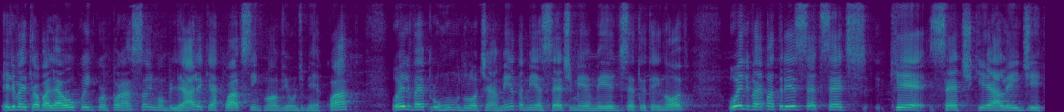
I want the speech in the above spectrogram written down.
Ele vai trabalhar ou com a incorporação imobiliária, que é a 4591 de 64, ou ele vai para o rumo do loteamento, a 6766 de 79, ou ele vai para a 1377, que é, 7, que é a lei de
